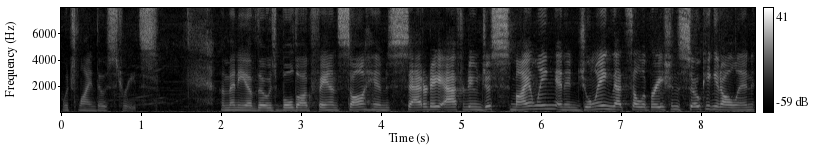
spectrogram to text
which lined those streets. Many of those Bulldog fans saw him Saturday afternoon just smiling and enjoying that celebration, soaking it all in.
